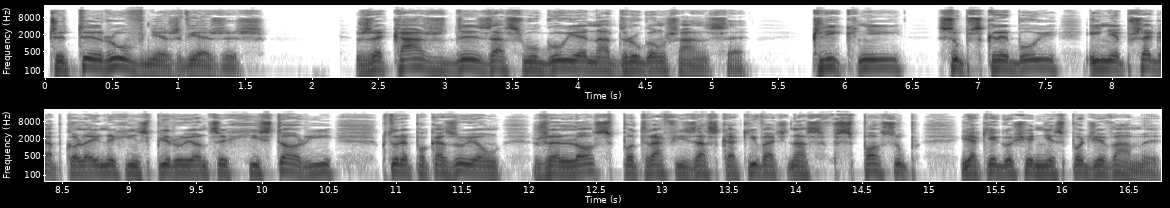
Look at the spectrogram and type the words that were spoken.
czy Ty również wierzysz, że każdy zasługuje na drugą szansę. Kliknij, subskrybuj i nie przegap kolejnych inspirujących historii, które pokazują, że los potrafi zaskakiwać nas w sposób, jakiego się nie spodziewamy.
